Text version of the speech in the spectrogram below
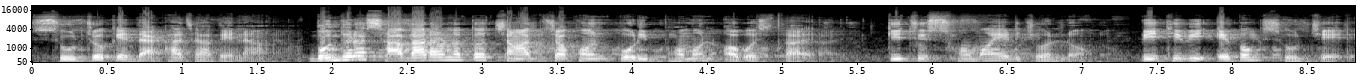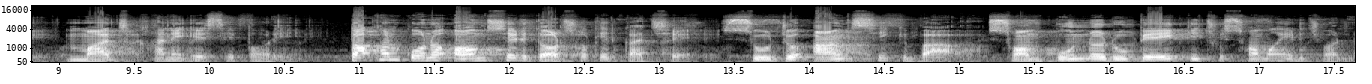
সূর্যকে দেখা যাবে না। বন্ধুরা, সাধারণত চাঁদ যখন পরিভ্রমণ অবস্থায়, কিছু সময়ের জন্য পৃথিবী এবং সূর্যের মাঝখানে এসে পড়ে। তখন কোনো অংশের দর্শকের কাছে সূর্য আংশিক বা সম্পূর্ণরূপে কিছু সময়ের জন্য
